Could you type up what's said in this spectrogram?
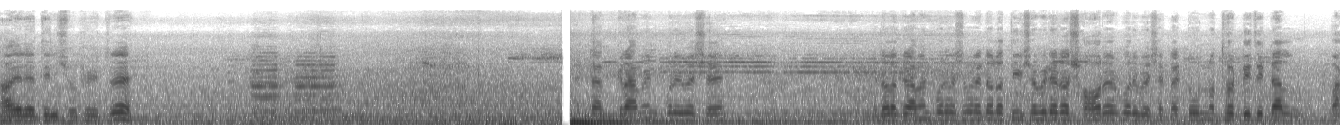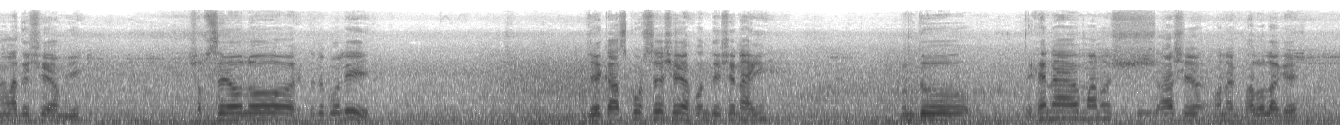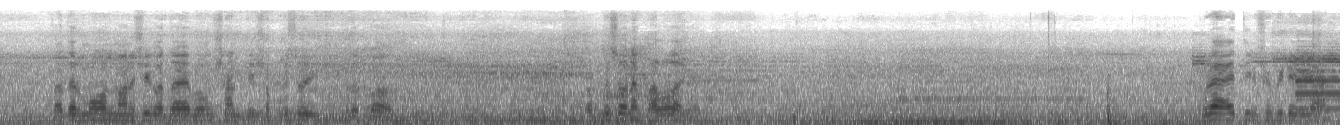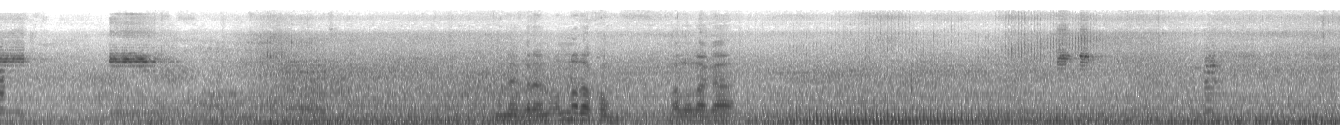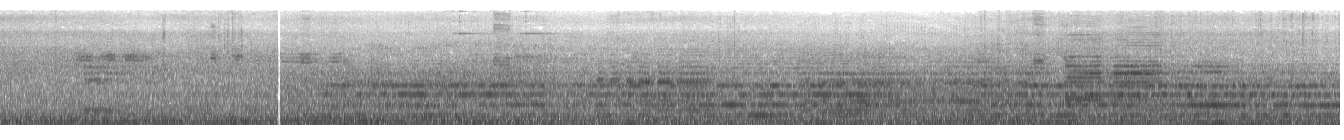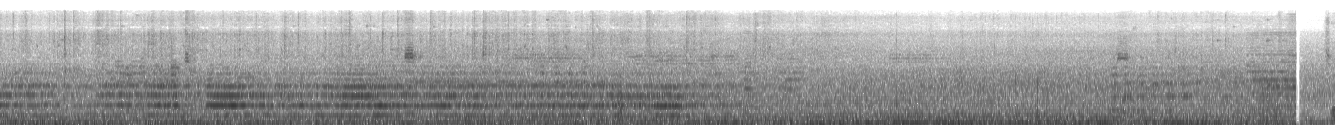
হায় রে তিনশো ফিট রে। একটা গ্রামীণ পরিবেশে, এটা হলো গ্রামীণ পরিবেশ মানে এটা হলো তিনশো ফিট, এটা শহরের পরিবেশ একটা একটু উন্নত ডিজিটাল বাংলাদেশে আমি। সবচেয়ে হলো যদি বলি, যে কাজ করছে সে এখন দেশে নাই। কিন্তু এখানে মানুষ আসে, অনেক ভালো লাগে। তাদের মন, মানসিকতা এবং শান্তি সব কিছুই সব কিছু অনেক ভালো লাগে। প্রায় তিনশো ফিট এরিয়া মনে করেন অন্যরকম ভালো লাগা।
